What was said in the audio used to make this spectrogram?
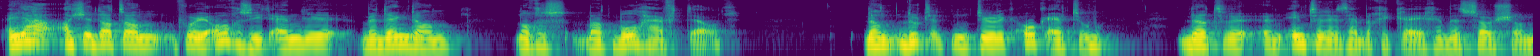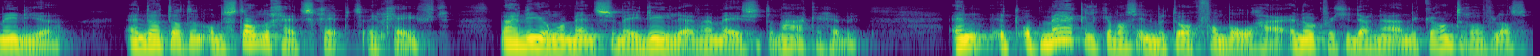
En ja, als je dat dan voor je ogen ziet en je bedenkt dan nog eens wat Bolhaar vertelt, dan doet het natuurlijk ook ertoe dat we een internet hebben gekregen met social media en dat dat een omstandigheid schept en geeft waar die jonge mensen mee dealen en waarmee ze te maken hebben. En het opmerkelijke was in het betoog van Bolhaar en ook wat je daarna in de krant erover las,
